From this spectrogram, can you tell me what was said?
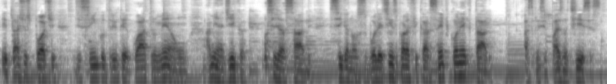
e taxa spot de 5,3461. A minha dica, você já sabe, siga nossos boletins para ficar sempre conectado. As principais notícias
